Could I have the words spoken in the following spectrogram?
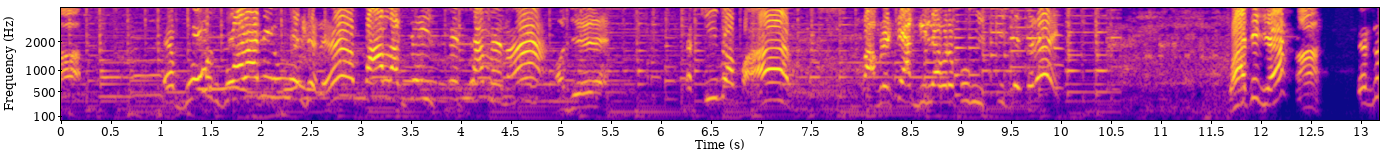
ভাতিজা এ বহুত গড়ানি হয়েছে রে। পা লাগছে স্পিড থামে না। অজে। তা কি ব্যাপার? বাপরে ট্যাগ দিলে আবার খুব স্পিড রে। ভাতিজা হ্যাঁ? একটু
